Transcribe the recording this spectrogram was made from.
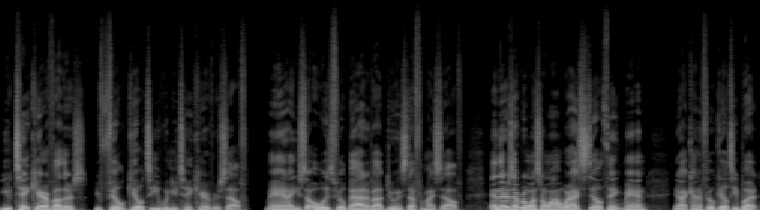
you take care of others. You feel guilty when you take care of yourself. Man, I used to always feel bad about doing stuff for myself. And there's every once in a while where I still think, man, you know, I kind of feel guilty, but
